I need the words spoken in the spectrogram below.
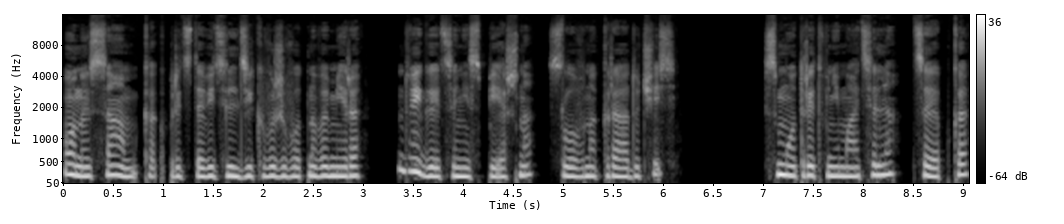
Он и сам, как представитель дикого животного мира, двигается неспешно, словно крадучись. Смотрит внимательно, цепко,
